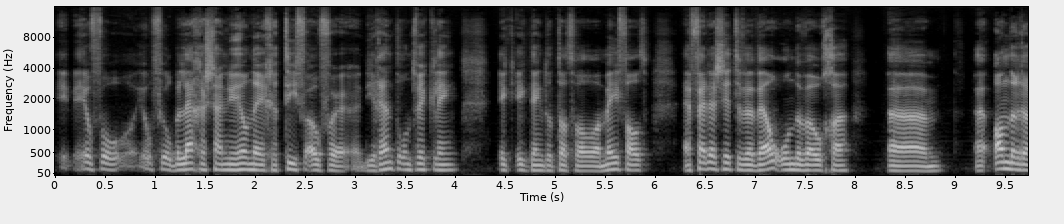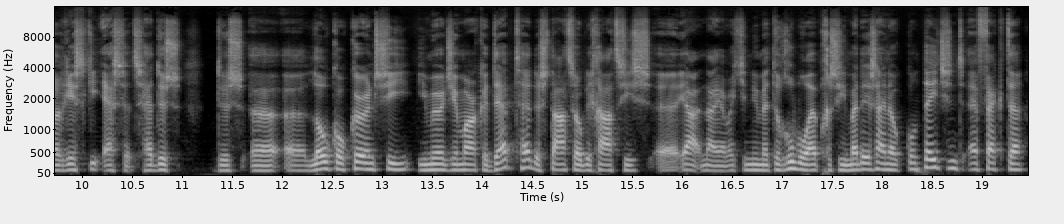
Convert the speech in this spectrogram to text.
heel veel, heel veel beleggers zijn nu heel negatief over die renteontwikkeling. Ik, ik denk dat dat wel meevalt. En verder zitten we wel onderwogen um, andere risky assets. Hè. Dus dus uh, local currency, emerging market debt, hè, dus staatsobligaties. Uh, ja, nou ja, wat je nu met de roebel hebt gezien. Maar er zijn ook contagion effecten.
